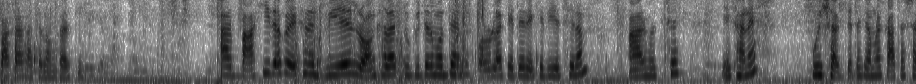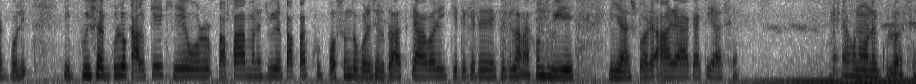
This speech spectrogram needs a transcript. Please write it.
পাকা কাঁচা লঙ্কা আর কি। আর বাকি দেখো, এখানে জুইয়ের রং খেলার টুপিটার মধ্যে আমি করলা কেটে রেখে দিয়েছিলাম। আর হচ্ছে এখানে পুঁই শাক, যেটাকে আমরা কাঁচা শাক বলি। এই পুঁই শাকগুলো কালকে খেয়ে ওর পাপা মানে জুয়ের পাপা খুব পছন্দ করেছিল। তো আজকে আবার এই কেটে কেটে রেখে দিলাম, এখন ধুয়ে নিয়ে আসব। আর আর এক আটি আছে। এখনও অনেকগুলো আছে।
